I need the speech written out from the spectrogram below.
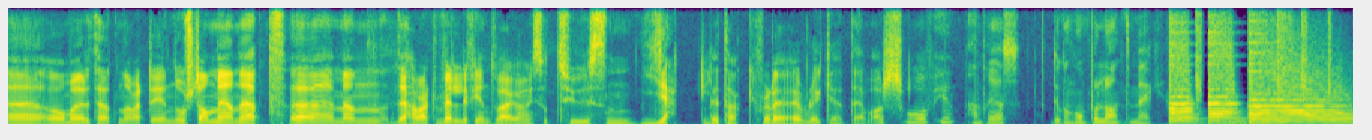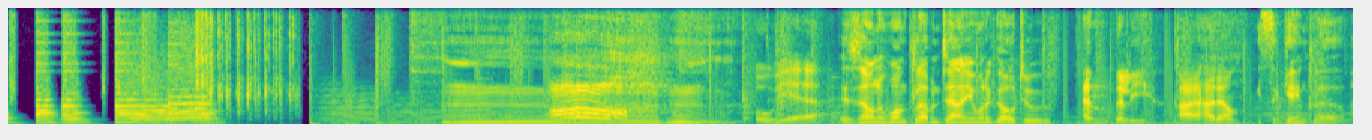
eh, og majoriteten har vært i Nordstrand menighet. Eh, men det har vært veldig fint hver gang, så tusen hjertelig takk for det øyeblikket. Det var så fint. Andreas, du kan komme på LAN til meg. Mhm. Oh yeah. There's only one club in town you want to go to. Endelig er jeg her igjen. It's a game club.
